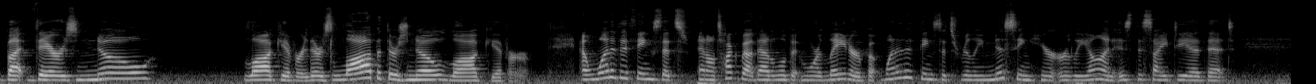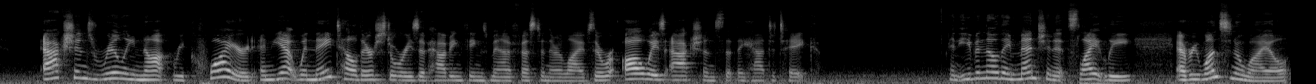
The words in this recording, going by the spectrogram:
but there's no lawgiver. There's law, but there's no lawgiver. And one of the things that's, and I'll talk about that a little bit more later, but one of the things that's really missing here early on is this idea that action's really not required. And yet, when they tell their stories of having things manifest in their lives, there were always actions that they had to take. And even though they mention it slightly every once in a while,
